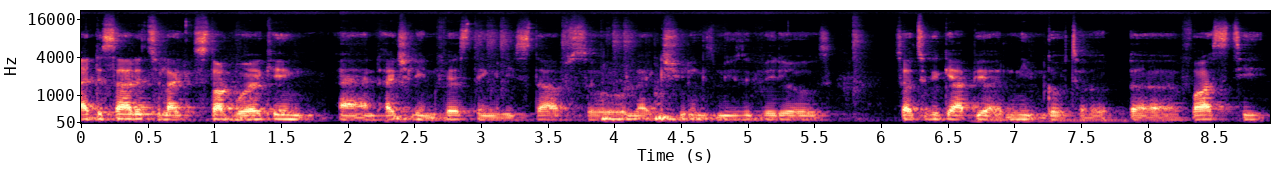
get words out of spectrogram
I decided to like start working and actually investing in his stuff. So like shooting his music videos. So I took a gap year. I didn't even go to uh, varsity.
